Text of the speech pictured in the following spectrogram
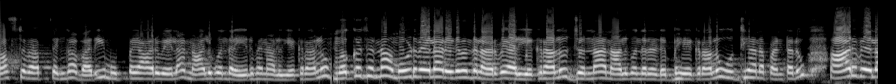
రాష్ట్ర వ్యాప్తంగా వరి ముప్పై ఆరు వేల నాలుగు వందల ఇరవై నాలుగు ఎకరాలు మొక్కజొన్న మూడు వేల రెండు వందల అరవై ఆరు ఎకరాలు జొన్న నాలుగు వందల డెబ్బై ఎకరాలు ఉద్యాన పంటలు ఆరు వేల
